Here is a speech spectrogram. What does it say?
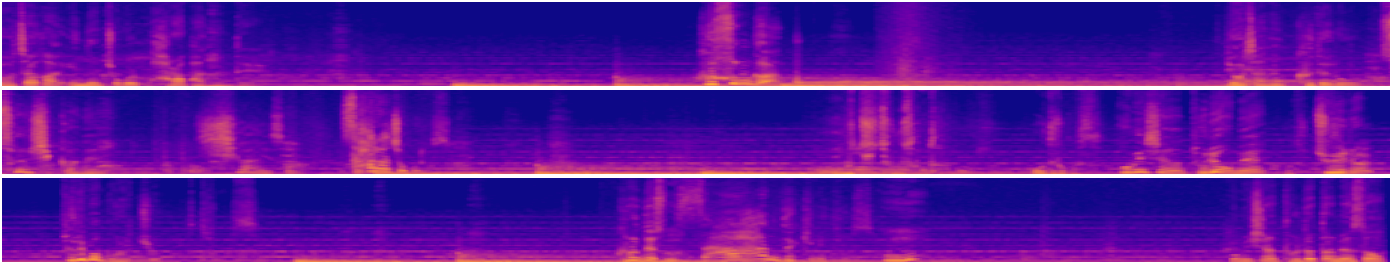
여자가 있는 쪽을 바라봤는데 그 순간 여자는 그대로 순식간에 시야에서 사라져 버렸어요. 오, 진짜 무섭다. 어디로 갔어? 보민 씨는 두려움에 주위를 두리번거렸죠. 들어갔어. 그런데 싸한 느낌이 들었어요. 어? 보민 씨는 덜덜 떨면서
